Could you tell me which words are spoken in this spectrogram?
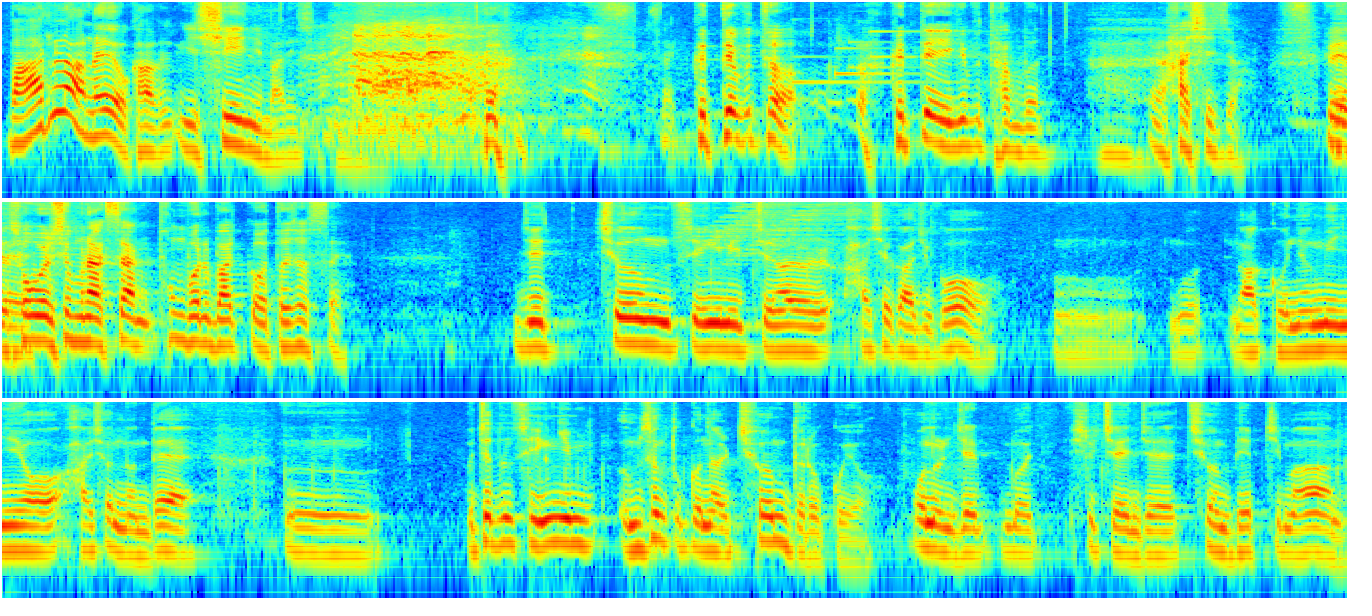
말을 안 해요. 가- 이 시인이 말이죠. 자, 그때부터 그때 얘기부터 한번 하시죠. 그래 네. 소월시 문학상 통보를 받고 어떠셨어요? 이제 처음 선생님이 전화를 하셔가지고 어, 뭐나 권영민이요 하셨는데 어, 어쨌든 선생님 음성도 그날 처음 들었고요. 오늘 이제 뭐 실제 이제 처음 뵙지만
